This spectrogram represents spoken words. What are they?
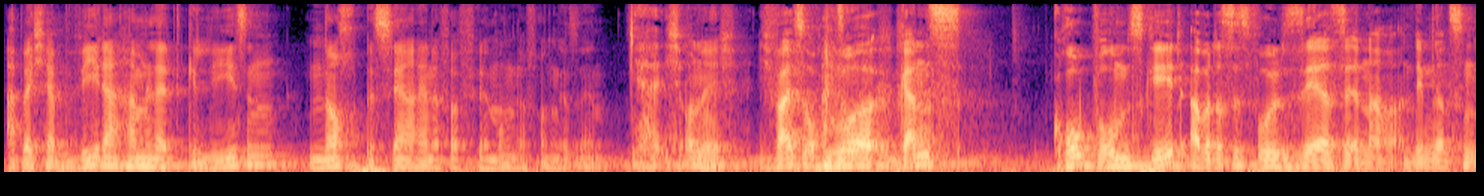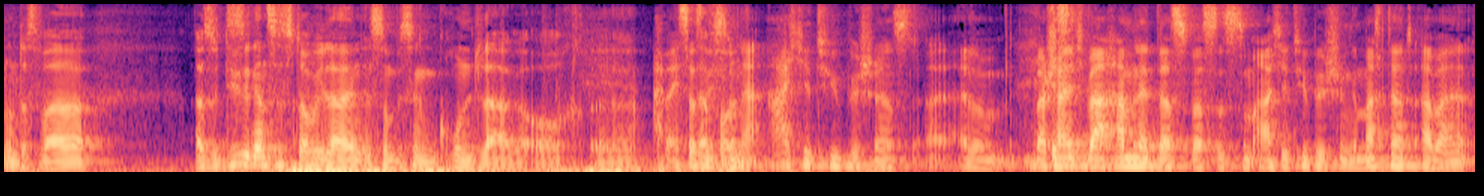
aber ich habe weder Hamlet gelesen, noch bisher eine Verfilmung davon gesehen. ja, ich auch nicht. Ich weiß auch nur ganz grob, worum es geht, aber das ist wohl sehr, sehr nah an dem Ganzen und das war, also diese ganze Storyline ist so ein bisschen Grundlage auch. Äh, Aber ist das davon. nicht so eine archetypische, also wahrscheinlich war Hamlet das, was es zum Archetypischen gemacht hat, aber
